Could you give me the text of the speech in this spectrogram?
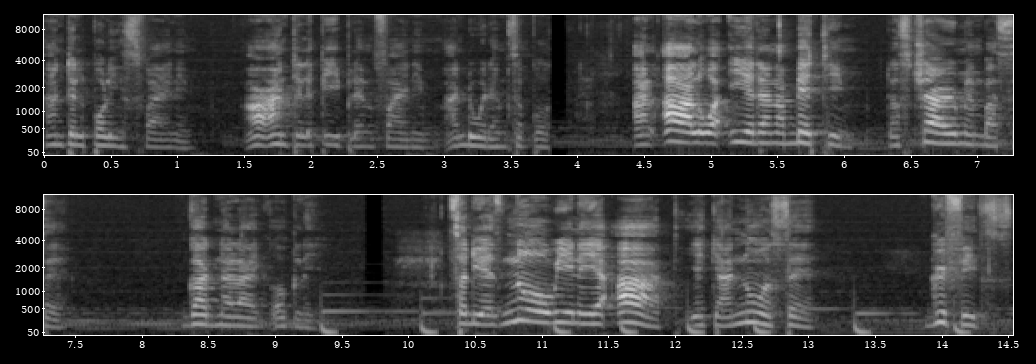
until police find him. Or until the people them find him and do what them supposed. And all what aid and abet him, just try remember say, God not like ugly. So there's no way in your heart you can know say Griffiths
